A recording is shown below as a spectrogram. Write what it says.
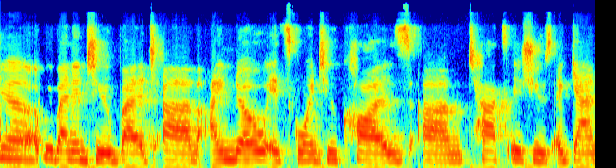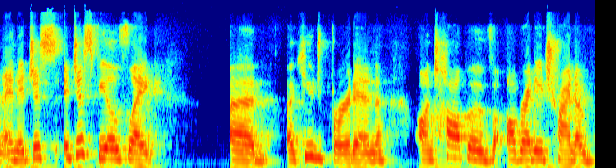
yeah. we went into, but um, I know it's going to cause um, tax issues again, and it just it just feels like a, a, huge burden on top of already trying to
